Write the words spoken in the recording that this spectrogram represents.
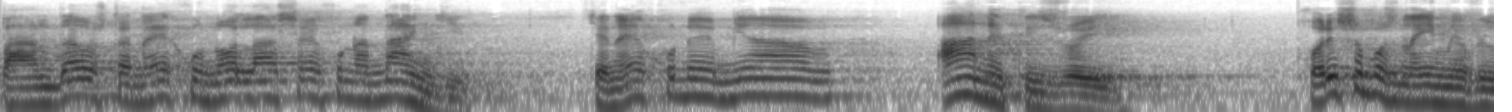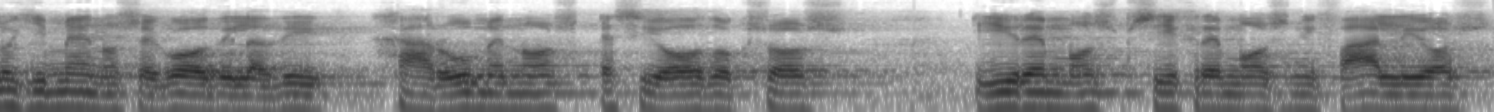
πάντα ώστε να έχουν όλα όσα έχουν ανάγκη και να έχουν μια άνετη ζωή. Χωρίς όμως να είμαι ευλογημένος εγώ, δηλαδή χαρούμενος, αισιόδοξος, ήρεμος, ψύχρεμος, νυφάλιος,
